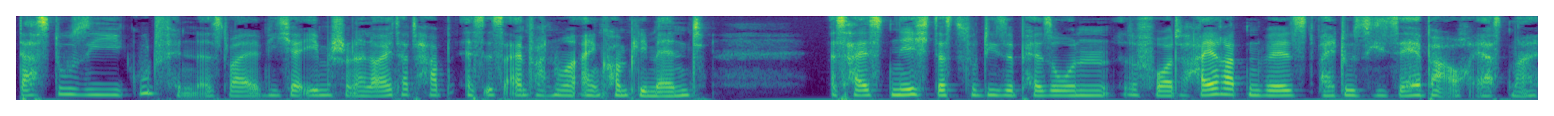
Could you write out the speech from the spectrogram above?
dass du sie gut findest, weil, wie ich ja eben schon erläutert habe, es ist einfach nur ein Kompliment. Es heißt nicht, dass du diese Person sofort heiraten willst, weil du sie selber auch erstmal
